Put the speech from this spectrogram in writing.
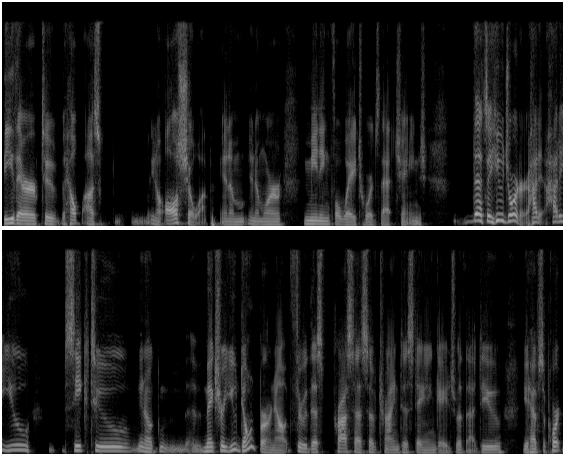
be there to help us you know all show up in a in a more meaningful way towards that change. That's a huge order. How do, how do you seek to you know make sure you don't burn out through this process of trying to stay engaged with that. Do you you have support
